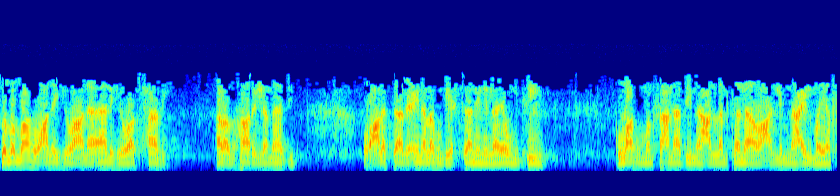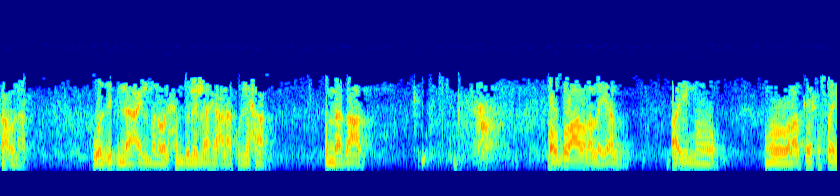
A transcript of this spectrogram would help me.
صلى الله عليه وعلى آله وأصحابه الأظهار اللماجد وعلى التابعين لهم بإحسان إلى يوم الدين allahuma anfacna bima calamtana wcalimna cilma yanfacuna wazidna cilma walxamdu lilahi calaa kuli xaal ama bacd mawduuca walaalayaal aynu walaalkay xusay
